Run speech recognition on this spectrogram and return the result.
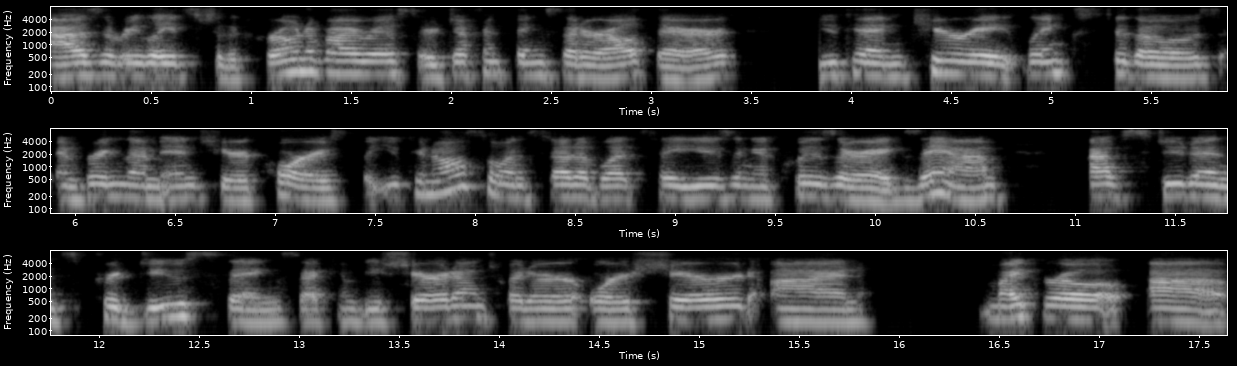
as it relates to the coronavirus or different things that are out there. You can curate links to those and bring them into your course, but you can also, instead of, let's say, using a quiz or exam, have students produce things that can be shared on Twitter or shared on micro, uh,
